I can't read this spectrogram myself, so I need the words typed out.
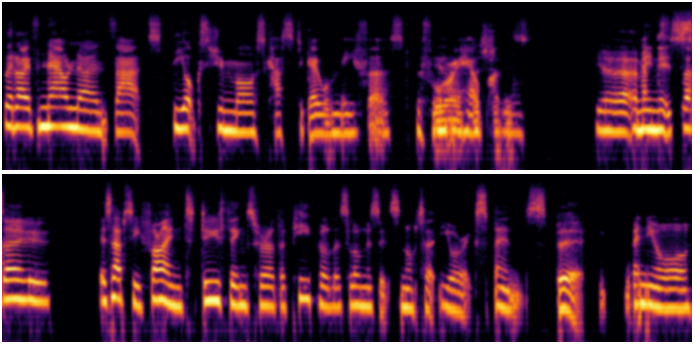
But I've now learned that the oxygen mask has to go on me first before Yeah, I help sure. others. Yeah. I mean, That's it's so, it's absolutely fine to do things for other people as long as it's not at your expense. But when you're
